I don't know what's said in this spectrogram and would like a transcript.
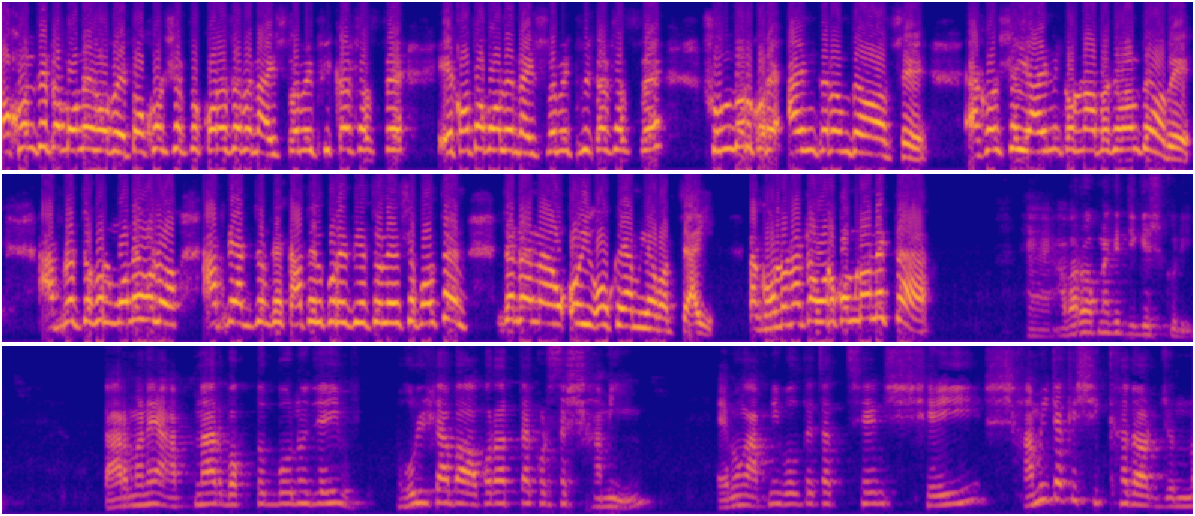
যখন যেটা মনে হবে তখন সে তো করা যাবে না। ইসলামিক ফিকার শাস্ত্রে এ কথা বলে না। ইসলামিক ফিকার শাস্ত্রে সুন্দর করে আইন কানুন দেওয়া আছে। এখন সেই আইন কানুন আপনাকে মানতে হবে। আপনার যখন মনে হলো আপনি একজনকে কাতেল করে দিয়ে চলে এসে বলছেন যে না না ওই ওকে আমি আবার চাই। ঘটনাটা ওরকম না অনেকটা? হ্যাঁ আবারও আপনাকে জিজ্ঞেস করি। তার মানে আপনার বক্তব্য অনুযায়ী ভুলটা বা অপরাধটা করছে স্বামী এবং আপনি বলতে চাচ্ছেন সেই স্বামীটাকে শিক্ষা দেওয়ার জন্য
